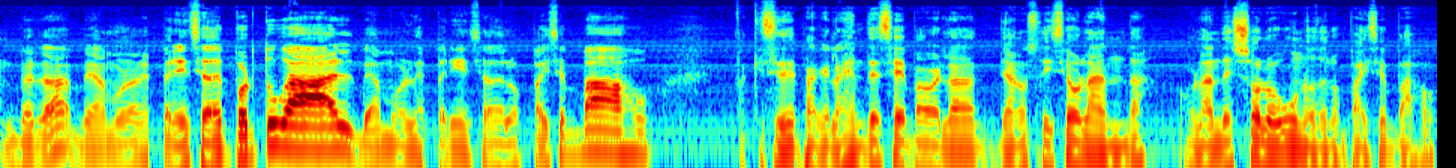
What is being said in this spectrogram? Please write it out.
¿Verdad? Veamos la experiencia de Portugal, veamos la experiencia de los Países Bajos, para que, que la gente sepa, ¿verdad? Ya no se dice Holanda, Holanda es solo uno de los Países Bajos.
